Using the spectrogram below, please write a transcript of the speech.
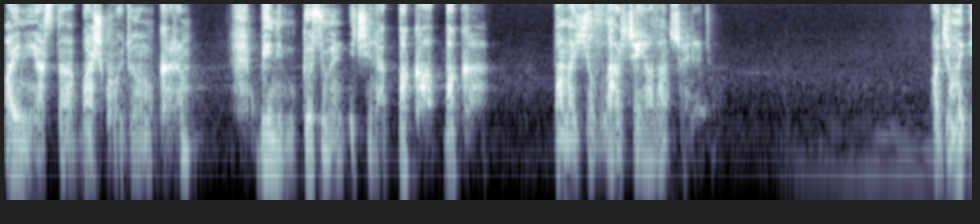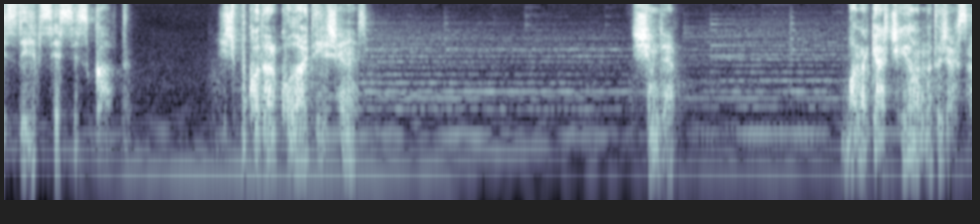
Aynı yastığa baş koyduğum karım benim gözümün içine baka bana yıllarca yalan söyledi. Acımı izleyip sessiz kaldı. Hiç bu kadar kolay değil Şeniz. Şimdi bana gerçeği anlatacaksın.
